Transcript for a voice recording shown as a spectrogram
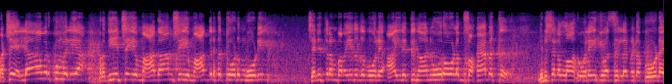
പക്ഷെ എല്ലാവർക്കും വലിയ പ്രതീക്ഷയും ആകാംക്ഷയും ആഗ്രഹത്തോടും കൂടി ചരിത്രം പറയുന്നത് പോലെ ആയിരത്തി നാനൂറോളം സ്വഹാബത്ത് നബിസലല്ലാഹു അലൈഹി വസല്ലമയുടെ കൂടെ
